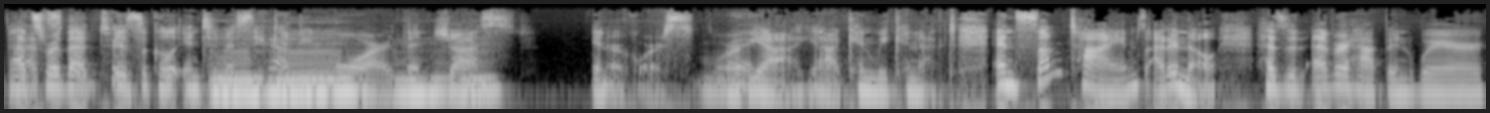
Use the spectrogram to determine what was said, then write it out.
that's, that's, where that physical intimacy mm-hmm. can be more than mm-hmm. just intercourse. More, right. yeah, yeah. Can we connect? And sometimes, I don't know, has it ever happened where,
